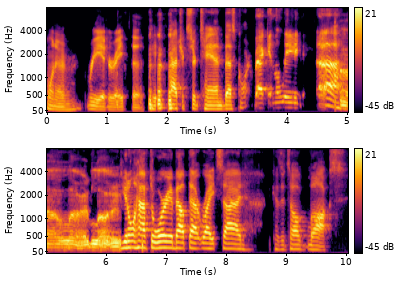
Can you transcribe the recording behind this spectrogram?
want to reiterate the Patrick Surtain, best cornerback in the league. Ah, Oh Lord, Lord. you don't have to worry about that right side because it's all locks.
